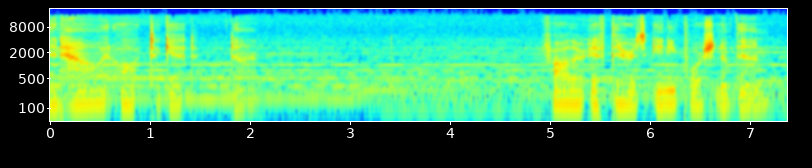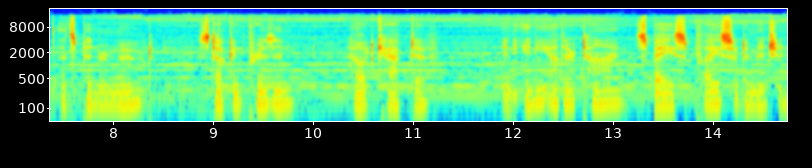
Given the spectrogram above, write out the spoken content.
and how it ought to get done. Father, if there is any portion of them that's been removed, stuck in prison, held captive, in any other time, space, place, or dimension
